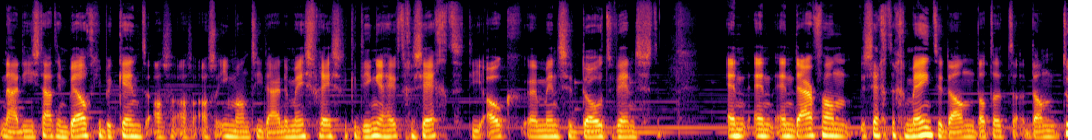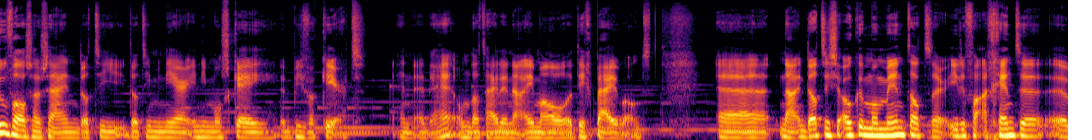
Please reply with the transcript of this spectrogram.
Nou, die staat in België bekend als, als, als iemand die daar de meest vreselijke dingen heeft gezegd. Die ook mensen dood wenst. En, en, en daarvan zegt de gemeente dan dat het dan toeval zou zijn dat die, dat die meneer in die moskee bivakkeert. En, en, hè, omdat hij er nou eenmaal dichtbij woont. Uh, nou, en dat is ook een moment dat er in ieder geval agenten uh,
